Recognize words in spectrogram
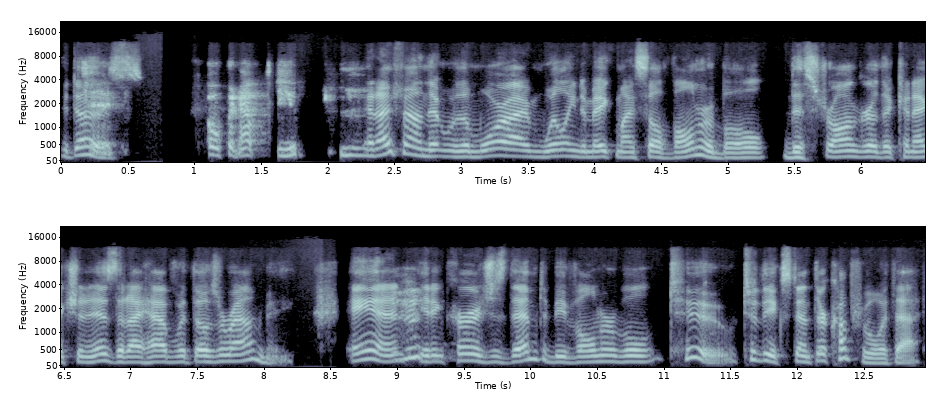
It does. To open up to you. Mm-hmm. And I found that the more I'm willing to make myself vulnerable, the stronger the connection is that I have with those around me. And mm-hmm. it encourages them to be vulnerable too, to the extent they're comfortable with that,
